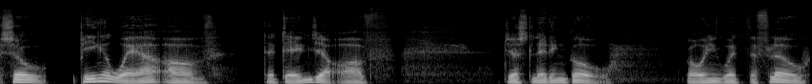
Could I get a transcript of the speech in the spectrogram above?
So, being aware of the danger of just letting go, going with the flow,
